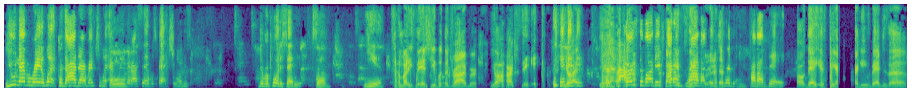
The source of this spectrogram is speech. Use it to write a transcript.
You never read what? Because I direct you when everything Ooh. that I said was factual and the reporter said it. So, yeah. Somebody said she was the driver. Y'all are sick. You're- First of all, bitch, I don't Sick, drive. I get driven. How about that? Oh, they is tearing these badges up.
